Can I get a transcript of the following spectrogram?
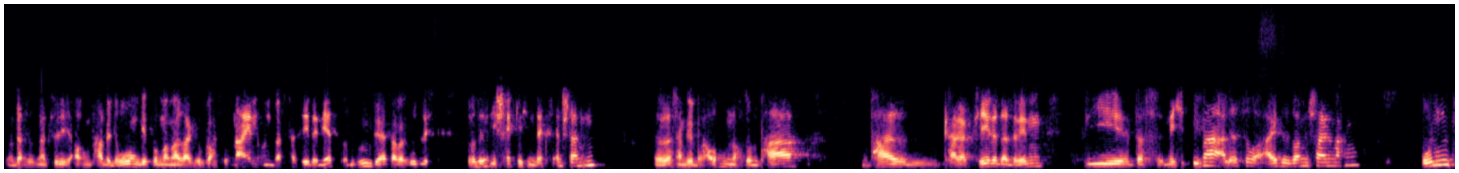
Und dass es natürlich auch ein paar Bedrohungen gibt, wo man mal sagt, oh Gott, oh nein, und was passiert denn jetzt? Und uh, der ist aber gruselig. So sind die schrecklichen sechs entstanden. Also das haben wir brauchen noch so ein paar, ein paar Charaktere da drin, die das nicht immer alles so eitel Sonnenschein machen und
